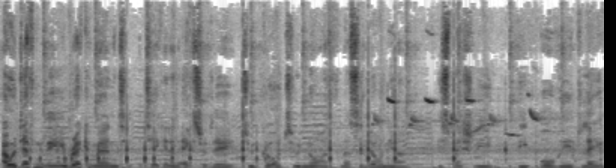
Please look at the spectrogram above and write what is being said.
I would definitely recommend taking an extra day to go to North Macedonia, especially the Ohrid Lake.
